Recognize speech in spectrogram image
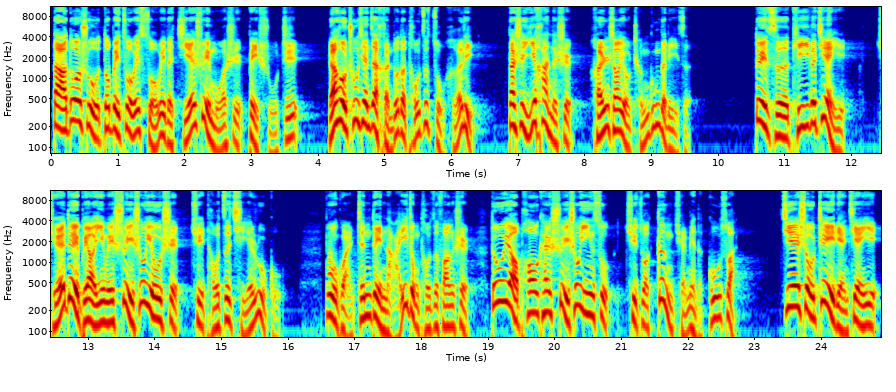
大多数都被作为所谓的节税模式被熟知，然后出现在很多的投资组合里。但是遗憾的是，很少有成功的例子。对此提一个建议：绝对不要因为税收优势去投资企业入股。不管针对哪一种投资方式，都要抛开税收因素去做更全面的估算。接受这一点建议，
